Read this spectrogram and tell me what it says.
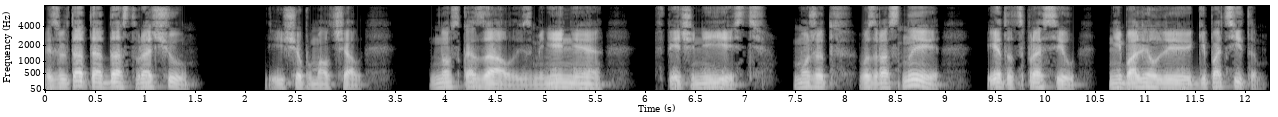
Результаты отдаст врачу. И еще помолчал. Но сказал, изменения в печени есть. Может, возрастные? И этот спросил, не болел ли гепатитом.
